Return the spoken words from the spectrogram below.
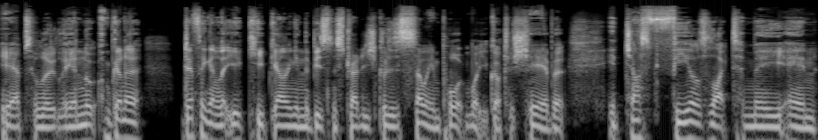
Yeah, absolutely. And look, I'm going to definitely going to let you keep going in the business strategy because it's so important what you've got to share. But it just feels like to me and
